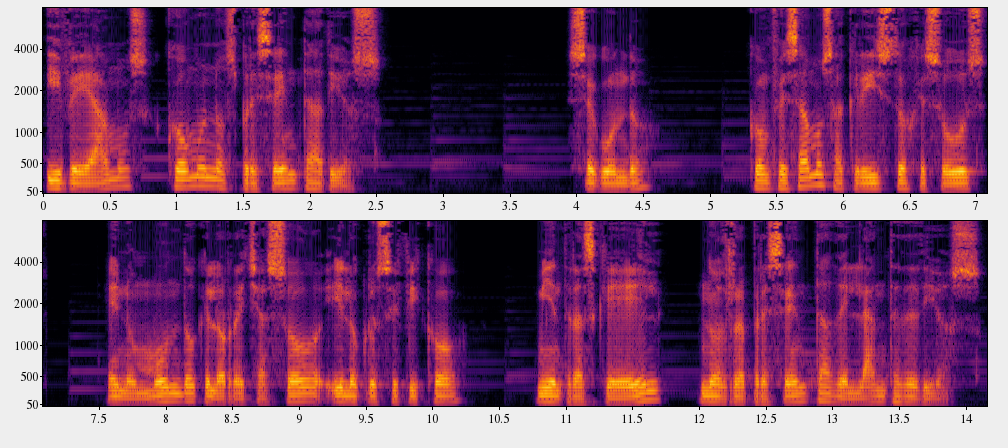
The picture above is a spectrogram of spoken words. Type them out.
y veamos cómo nos presenta a Dios. Segundo, confesamos a Cristo Jesús en un mundo que lo rechazó y lo crucificó, mientras que Él nos representa delante de Dios.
